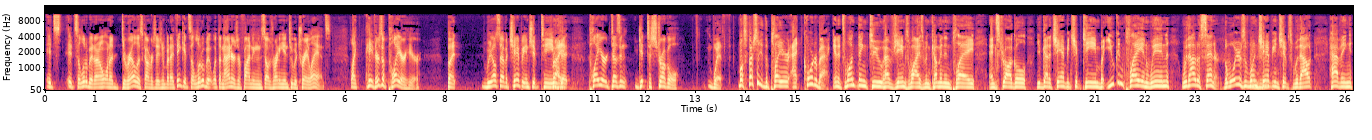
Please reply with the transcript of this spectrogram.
it's it's a little bit. I don't want to derail this conversation, but I think it's a little bit what the Niners are finding themselves running into with Trey Lance. Like, hey, there's a player here, but we also have a championship team Right. that player doesn't get to struggle with. Well, especially the player at quarterback. And it's one thing to have James Wiseman come in and play and struggle. You've got a championship team, but you can play and win without a center. The Warriors have won mm-hmm. championships without having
